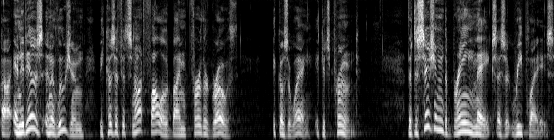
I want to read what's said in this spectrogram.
Uh, and it is an illusion because if it's not followed by further growth, it goes away, it gets pruned. The decision the brain makes as it replays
